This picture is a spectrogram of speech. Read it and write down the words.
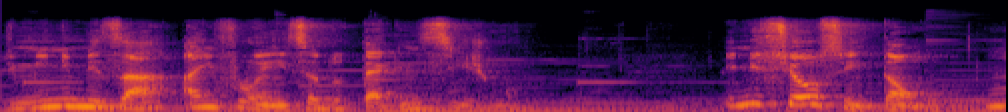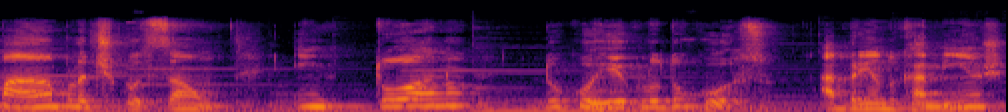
de minimizar a influência do tecnicismo. Iniciou-se então uma ampla discussão em torno do currículo do curso, abrindo caminhos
